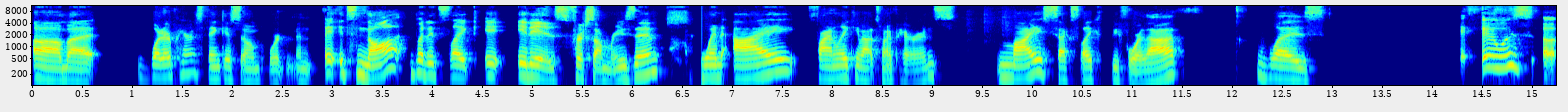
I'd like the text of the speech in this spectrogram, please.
Um, uh, what our parents think is so important, and it's not, but it's like it it is for some reason. When I finally came out to my parents, my sex life before that was it- was uh,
